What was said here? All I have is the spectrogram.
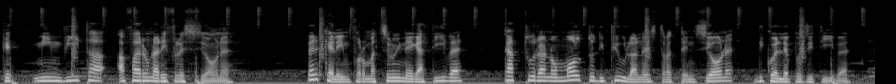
che mi invita a fare una riflessione. Perché le informazioni negative catturano molto di più la nostra attenzione di quelle positive?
